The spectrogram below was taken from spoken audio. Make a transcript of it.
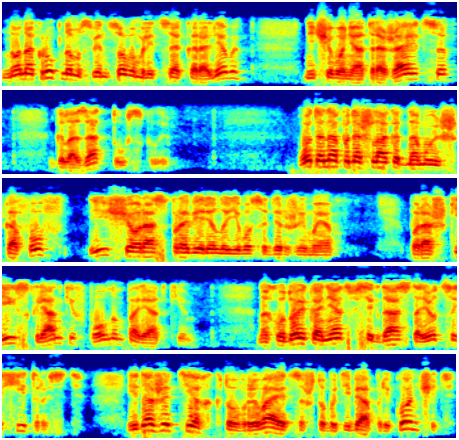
Но на крупном свинцовом лице королевы ничего не отражается, глаза тусклы. Вот она подошла к одному из шкафов и еще раз проверила его содержимое — Порошки, склянки в полном порядке. На худой конец всегда остается хитрость. И даже тех, кто врывается, чтобы тебя прикончить,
